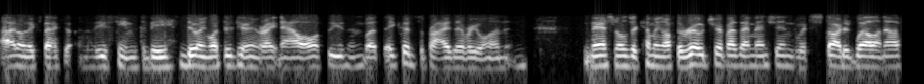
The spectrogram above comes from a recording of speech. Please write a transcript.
I don't expect these teams to be doing what they're doing right now all season, but they could surprise everyone. And Nationals are coming off the road trip, as I mentioned, which started well enough.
